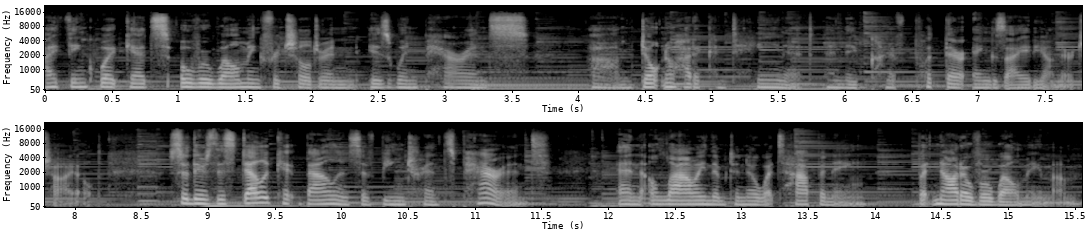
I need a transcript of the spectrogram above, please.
I think what gets overwhelming for children is when parents um, don't know how to contain it and they've kind of put their anxiety on their child. So there's this delicate balance of being transparent and allowing them to know what's happening, but not overwhelming them.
